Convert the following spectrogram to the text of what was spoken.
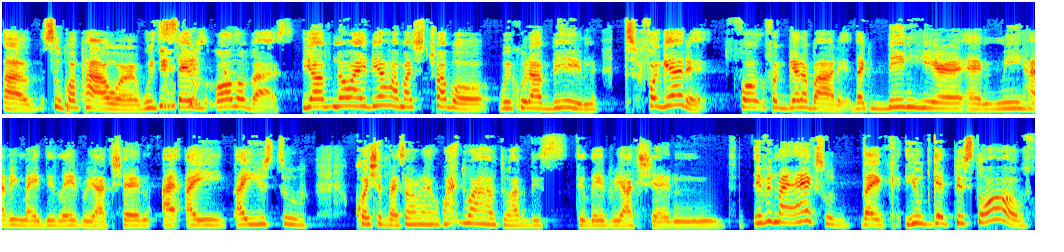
uh, superpower, which saves all of us. You have no idea how much trouble we could have been. Forget it for, forget about it. Like being here and me having my delayed reaction, I, I, I used to question myself, like, why do I have to have this delayed reaction? Even my ex would like, he would get pissed off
